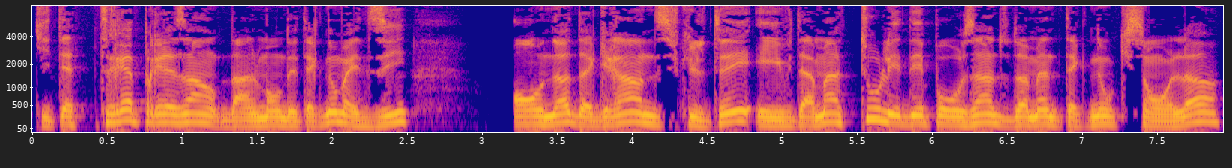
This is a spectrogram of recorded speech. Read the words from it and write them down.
qui était très présente dans le monde des technos, m'a dit on a de grandes difficultés et évidemment, tous les déposants du domaine techno qui sont là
